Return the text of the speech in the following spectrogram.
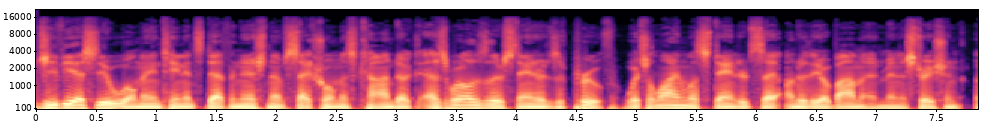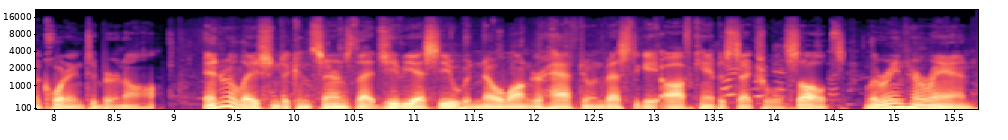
GVSU will maintain its definition of sexual misconduct as well as their standards of proof, which align with standards set under the Obama administration, according to Bernal. In relation to concerns that GVSU would no longer have to investigate off campus sexual assaults, Lorene Horan,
